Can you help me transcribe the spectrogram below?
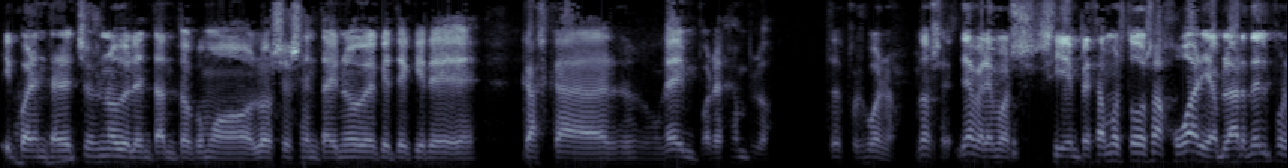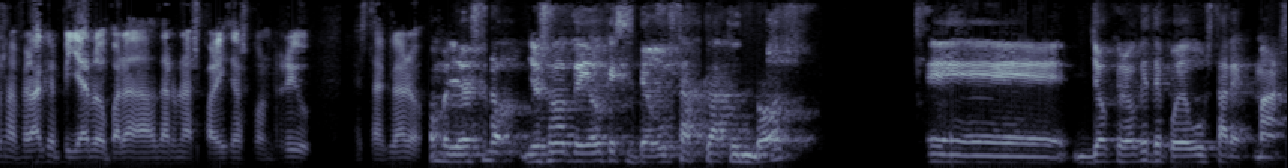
y 48 no duelen tanto como los 69 que te quiere cascar Game, por ejemplo. Entonces, pues bueno, no sé, ya veremos. Si empezamos todos a jugar y hablar de él, pues habrá que pillarlo para dar unas palizas con Ryu, está claro. Hombre, yo solo, te digo que si te gusta Splatoon 2, eh, yo creo que te puede gustar Smash.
